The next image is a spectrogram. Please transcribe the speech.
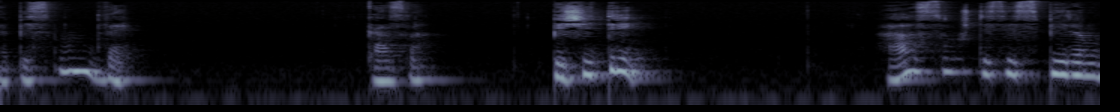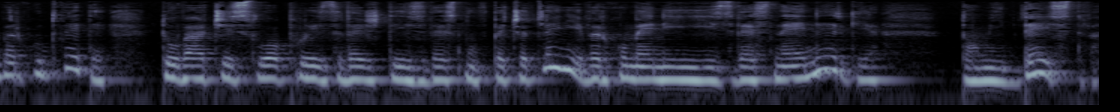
Написвам две. Казва. Пиши три. Аз още се спирам върху двете. Това число произвежда известно впечатление върху мене и известна енергия. То ми действа.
